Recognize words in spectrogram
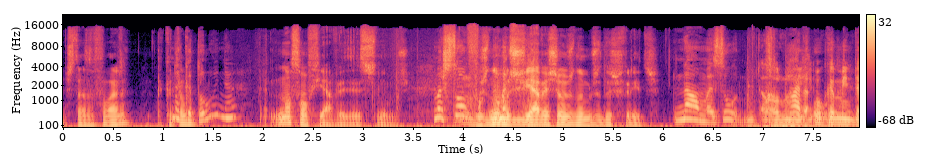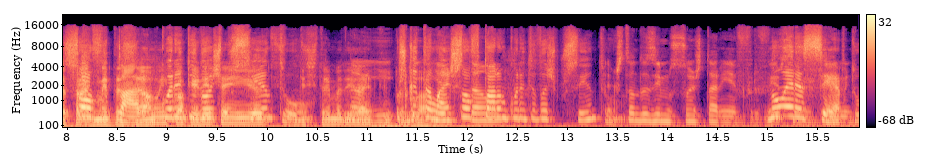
Estás a falar de Na Catalunha? Não são fiáveis esses números. Mas só Os números fiáveis são os números dos feridos. Não, mas o, Oh, repara, o caminho da só fragmentação votaram eh, 42%. de extrema-direita. Os catalães só A questão- votaram 42%. A questão das emoções estarem a ferver. Não era é certo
